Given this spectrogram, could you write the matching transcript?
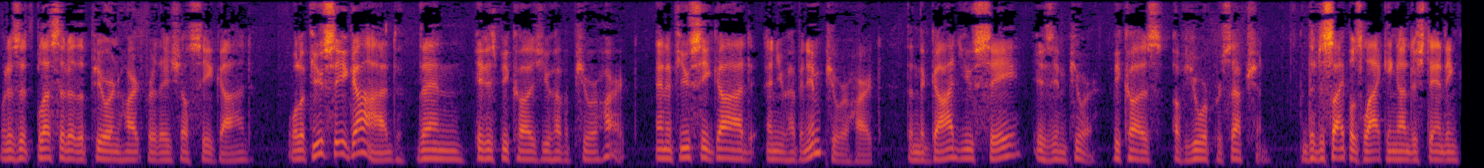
What is it? Blessed are the pure in heart, for they shall see God. Well, if you see God, then it is because you have a pure heart. And if you see God and you have an impure heart, then the God you see is impure because of your perception. The disciples, lacking understanding,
